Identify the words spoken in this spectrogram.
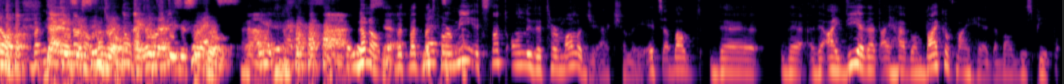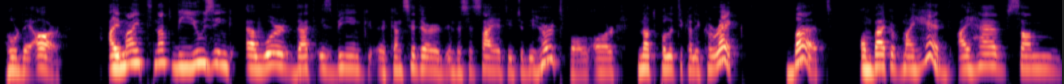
No, but That yeah, is no, a no, but- syndrome. no, I know for that me- is a syndrome. Yeah, you no no Yeah. but but but But- for me it's not only the terminology actually it's about the the the idea that i have on back of my head about these people who they are I might not be using a word that is being uh, considered in the society to be hurtful or not politically correct, but on back of my head I have some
